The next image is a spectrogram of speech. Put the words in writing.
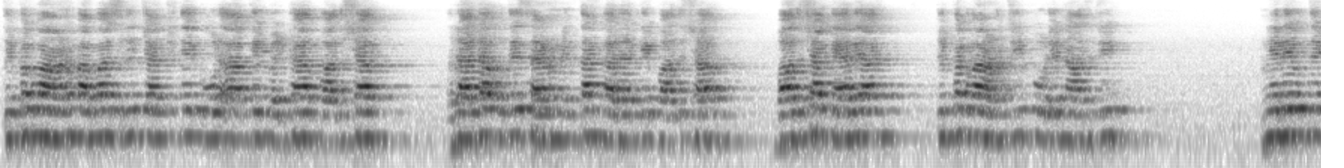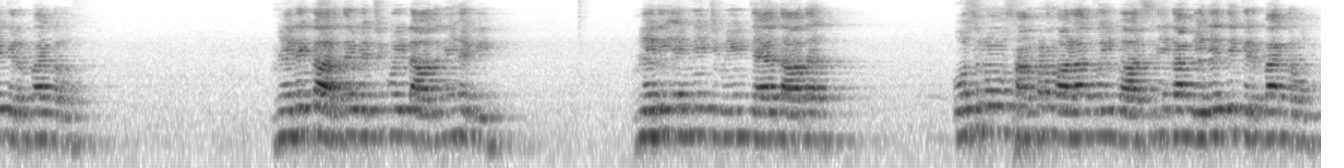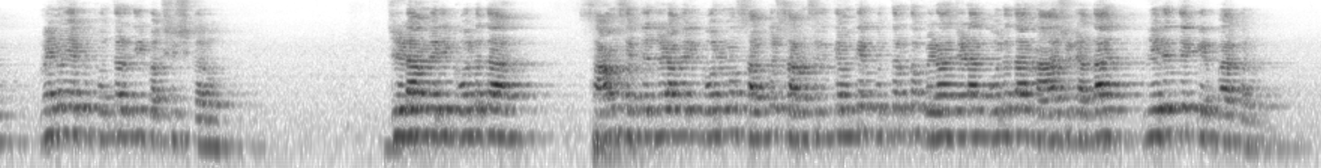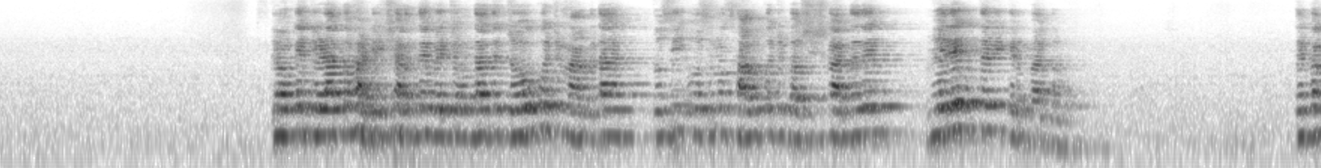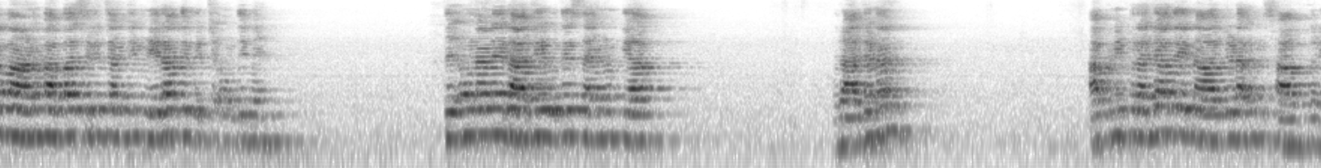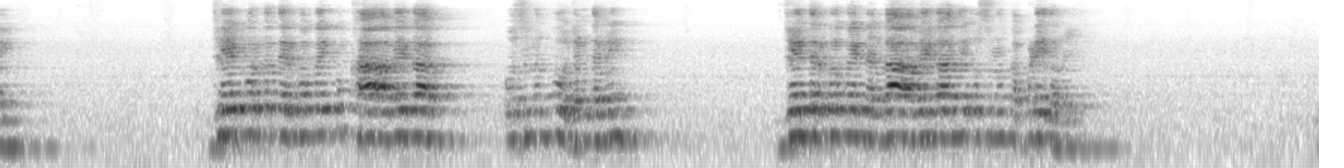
ਤੇ ਭਗਵਾਨ ਬਾਬਾ ਸ੍ਰੀ ਚੰਦ ਜੀ ਦੇ ਕੋਲ ਆ ਕੇ ਬੈਠਾ ਬਾਦਸ਼ਾਹ, ਰਾਜਾ ਉਹਦੇ ਸੈਣ ਮਿੰਤਾਂ ਕਰ ਰਿਹਾ ਕਿ ਬਾਦਸ਼ਾਹ ਬਾਦਸ਼ਾਹ ਕਹਿ ਰਿਹਾ ਤੇ ਭਗਵਾਨ ਜੀ, ਭੋਲੇਨਾਥ ਜੀ, ਮੇਰੇ ਉੱਤੇ ਕਿਰਪਾ ਕਰੋ। ਮੇਰੇ ਘਰ ਦੇ ਵਿੱਚ ਕੋਈ ਲਾਦ ਨਹੀਂ ਹੈਗੀ। ਮੇਰੀ ਇੰਨੀ ਜ਼ਮੀਨ ਜਾਇਦਾਦ ਹੈ। ਉਸ ਨੂੰ ਸਾਂਭਣ ਵਾਲਾ ਕੋਈ ਵਾਰਸ ਨਹੀਂਗਾ ਮੇਰੇ ਤੇ ਕਿਰਪਾ ਕਰੋ, ਮੈਨੂੰ ਇੱਕ ਪੁੱਤਰ ਦੀ ਬਖਸ਼ਿਸ਼ ਕਰੋ। ਜਿਹੜਾ ਮੇਰੀ ਕੁੱਲ ਦਾ ਸਾਂਭ ਸਕੇ, ਜਿਹੜਾ ਮੇਰੀ ਕੁੱਲ ਨੂੰ ਸਭ ਕੁਝ ਸਾਂਭ ਸਕੇ, ਕਿਉਂਕਿ ਪੁੱਤਰ ਤੋਂ ਬਿਨਾ ਜਿਹੜਾ ਕੁੱਲ ਦਾ ਨਾਸ਼ ਹੋ ਜਾਂਦਾ, ਮੇਰੇ ਤੇ ਕਿਰਪਾ ਕਰੋ। ਕਿਉਂਕਿ ਜਿਹੜਾ ਤੁਹਾਡੀ ਸ਼ਰਨ ਦੇ ਵਿੱਚ ਹੁੰਦਾ ਤੇ ਜੋ ਕੁਝ ਮੰਗਦਾ, ਤੁਸੀਂ ਉਸ ਨੂੰ ਸਭ ਕੁਝ ਬਖਸ਼ਿਸ਼ ਕਰ ਦਿੰਦੇ, ਮੇਰੇ ਉੱਤੇ ਵੀ ਕਿਰਪਾ ਕਰੋ। ਤੇ ਭਗਵਾਨ ਬਾਬਾ ਸ੍ਰੀ ਚੰਦ ਜੀ ਮੇਰਾ ਦੇ ਵਿੱਚ ਆਉਂਦੇ ਨੇ। ਤੇ ਉਹਨਾਂ ਨੇ ਰਾਜੇ ਉਦੇ ਸੈਨ ਨੂੰ ਕਿਹਾ ਰਾਜਨ ਆਪਣੀ ਪ੍ਰਜਾ ਦੇ ਨਾਲ ਜਿਹੜਾ ਇਨਸਾਫ ਕਰੀ। ਜੇ ਪੁਰਖ ਤੇਰੇ ਕੋ ਕੋਈ ਭੁੱਖਾ ਆਵੇਗਾ ਉਸ ਨੂੰ ਭੋਜਨ ਦੇਵੀਂ। ਜੇ ਤੇਰੇ ਕੋਲ ਕੋਈ ਨੰਗਾ ਆਵੇਗਾ, ਤੇ ਉਸ ਨੂੰ ਕੱਪੜੇ ਦੇਵੀਂ।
